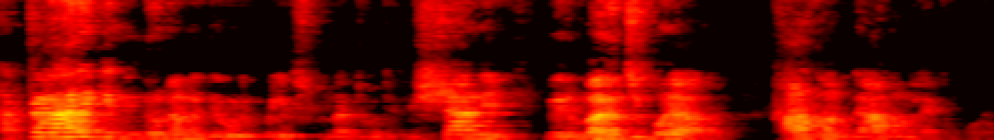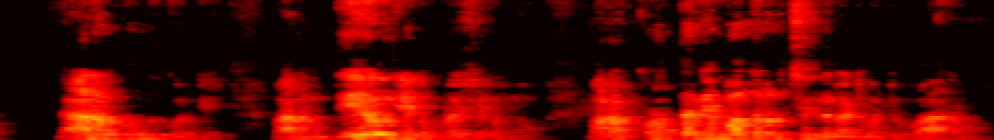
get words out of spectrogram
కట్టడానికి నిన్ను నన్ను దేవుడు పిలుచుకున్నటువంటి విషయాన్ని మీరు మరిచిపోయారు. కారణం జ్ఞానం లేకపోవడం. జ్ఞానం పొందుకోండి. మనం దేవుని యొక్క ప్రజలము. మనం క్రొత్త నిబంధనలు చెందినటువంటి వారము.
